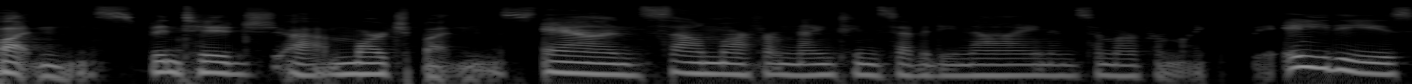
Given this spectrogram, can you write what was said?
buttons, vintage uh, March buttons, and some are from 1979, and some are from like the 80s,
